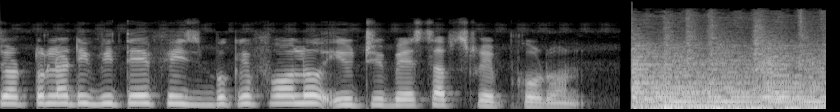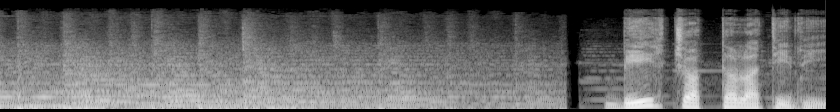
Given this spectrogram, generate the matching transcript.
চট্টলা টিভিতে ফেসবুকে ফলো ইউটিউবে সাবস্ক্রাইব করুন। বীর চত্তলা টিভি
